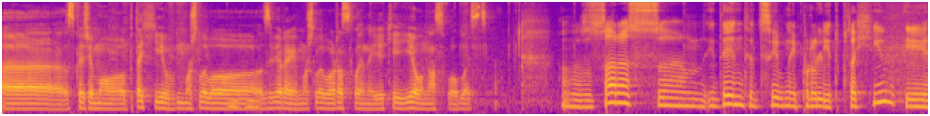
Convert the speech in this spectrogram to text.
е, скажімо, птахів, можливо, звірей, можливо, рослини, які є у нас в області? Е, Зараз е, іде інтенсивний проліт птахів, і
